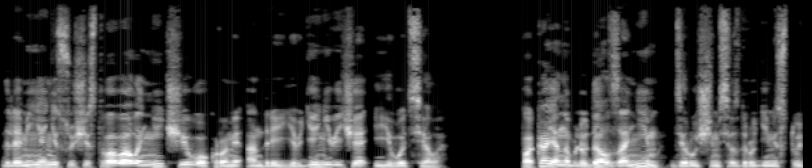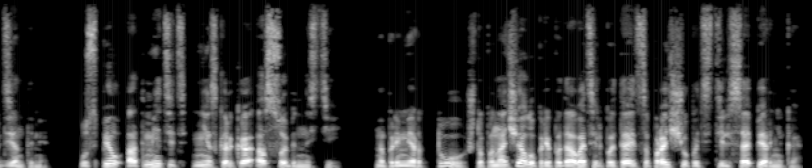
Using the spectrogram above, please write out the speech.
для меня не существовало ничего, кроме Андрея Евгеньевича и его тела. Пока я наблюдал за ним, дерущимся с другими студентами, успел отметить несколько особенностей. Например, ту, что поначалу преподаватель пытается прощупать стиль соперника,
